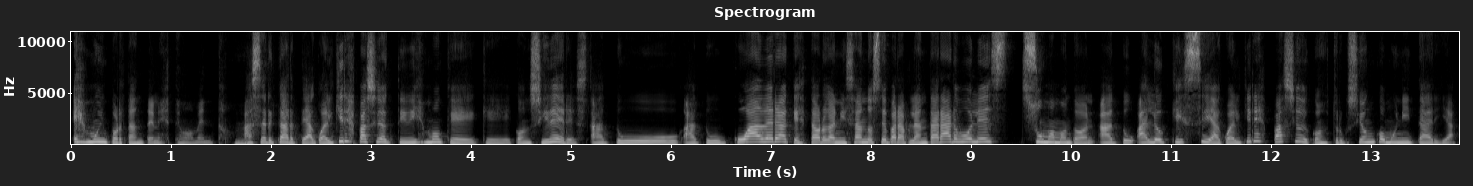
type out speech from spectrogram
es muy importante en este momento. Mm. Acercarte a cualquier espacio de activismo que, consideres, a tu, a tu, cuadra que está organizándose para plantar árboles, suma un montón, a, tu, a lo que sea, cualquier espacio de construcción comunitaria,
